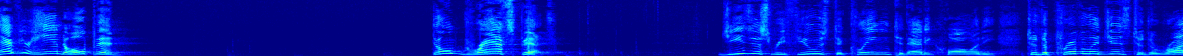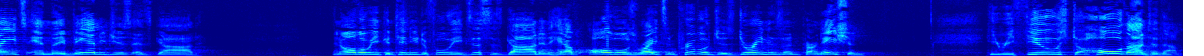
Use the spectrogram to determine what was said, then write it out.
Have your hand open. Don't grasp it. Jesus refused to cling to that equality, to the privileges, to the rights, and the advantages as God. And although he continued to fully exist as God and have all those rights and privileges during his incarnation, he refused to hold on to them.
